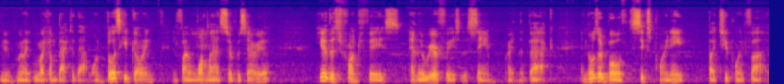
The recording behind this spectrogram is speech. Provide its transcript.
we, might, we might come back to that one. But let's keep going and find one last surface area. Here, this front face and the rear face are the same, right in the back and those are both 6.8 by 2.5.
